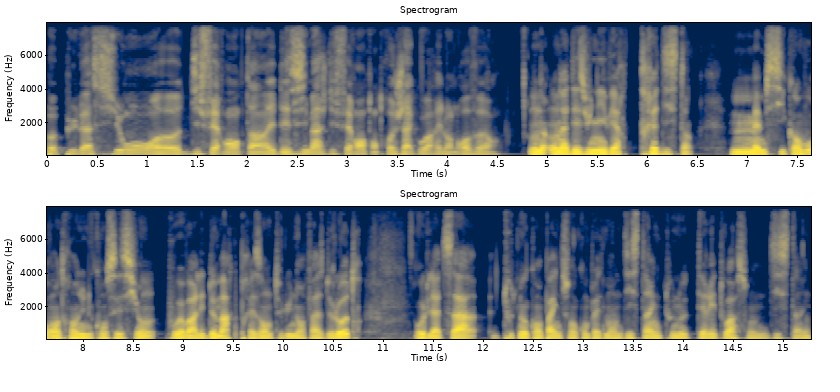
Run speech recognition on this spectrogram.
populations euh, différentes hein, et des images différentes entre Jaguar et Land Rover. On a, des univers très distincts. Même si quand vous rentrez dans une concession, vous pouvez avoir les deux marques présentes l'une en face de l'autre, au-delà de ça, toutes nos campagnes sont complètement distinctes, tous nos territoires sont distincts.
